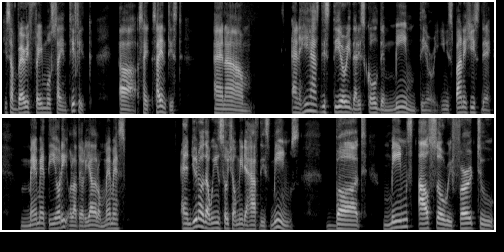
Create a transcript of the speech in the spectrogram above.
He's a very famous scientific uh, sci- scientist, and um, and he has this theory that is called the meme theory. In Spanish, is the meme theory or la teoría de los memes. And you know that we in social media have these memes, but memes also refer to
